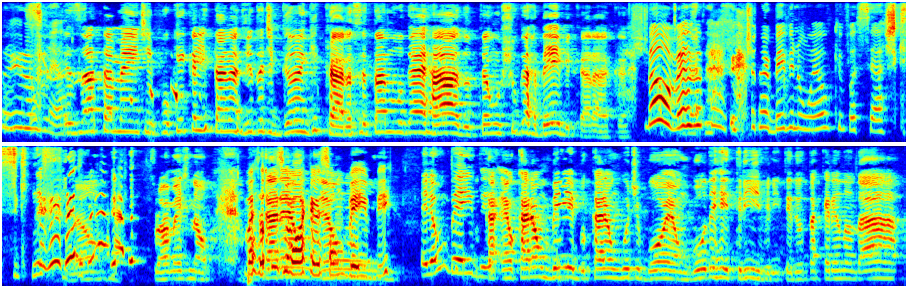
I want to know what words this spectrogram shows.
É É um merda. Exatamente. Por que, que ele tá na vida de gangue, cara? Você tá no lugar errado. Tu é um sugar baby, caraca. Não, mas, Sugar Baby não é o que você acha que significa. Não, provavelmente não. mas O cara é fala um- que eles é são um- baby. Ele é um baby. O ca- é, o cara é um baby, o cara é um good boy, é um golden retriever, entendeu? Tá querendo andar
